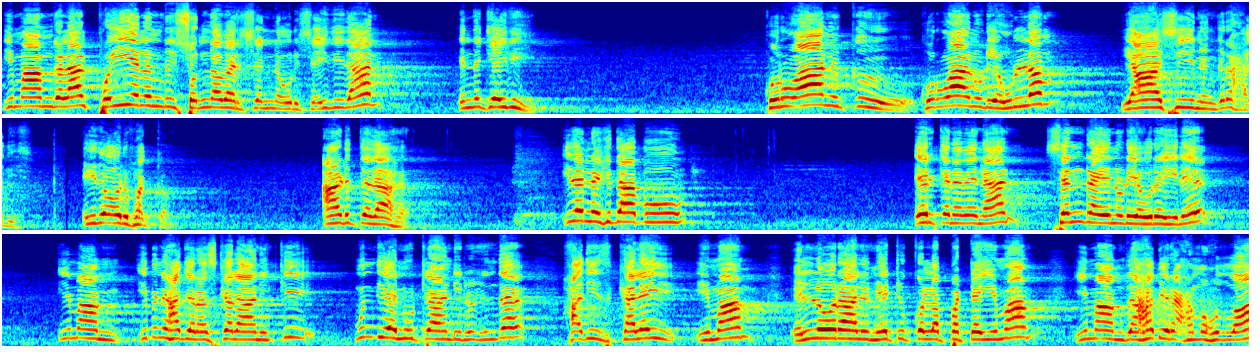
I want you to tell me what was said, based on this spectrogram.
இமாம்களால் பொய்யன் என்று சொன்னவர் சொன்ன ஒரு செய்தி தான் இந்த செய்தி. குர்வானுக்கு குர்வானுடைய உள்ளம் யாசீனுங்கிற என்கிற ஹதீஸ். இது ஒரு பக்கம். அடுத்ததாக இதென்ன கிதாபு? ஏற்கனவே நான் சென்ற என்னுடைய உரையிலே இமாம் இபின் ஹஜர் அஸ்கலானிக்கு முந்தைய நூற்றாண்டில் இருந்த ஹதீஸ் கலை இமாம் எல்லோராலும் ஏற்றுக்கொள்ளப்பட்ட இமாம் இமாம் ஜஹபி ரஹமஹுல்லா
